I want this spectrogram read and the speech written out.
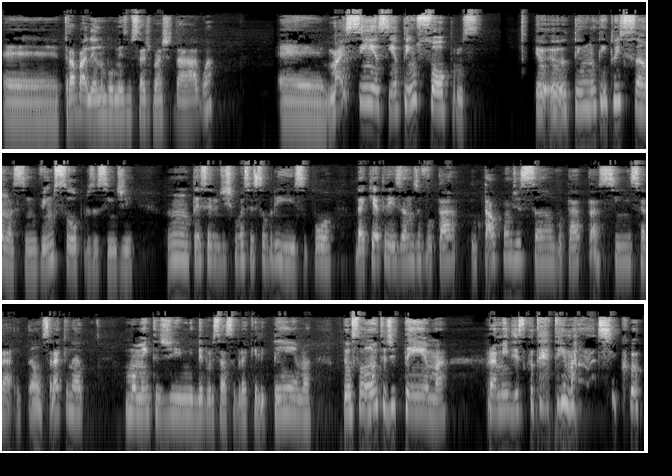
é, trabalhando o mesmo estar debaixo d'água. É, mas sim, assim, eu tenho sopros. Eu, eu, eu, tenho muita intuição, assim, vem sopros, assim, de um terceiro disco vai ser sobre isso, pô, daqui a três anos eu vou estar tá em tal condição, vou estar tá, tá assim, será? Então, será que não é o momento de me debruçar sobre aquele tema? Porque eu sou muito de tema. Para mim, disco é temático.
